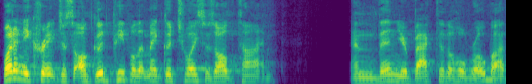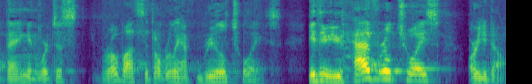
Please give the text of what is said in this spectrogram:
why didn't He create just all good people that make good choices all the time? And then you're back to the whole robot thing, and we're just robots that don't really have real choice. Either you have real choice or you don't.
